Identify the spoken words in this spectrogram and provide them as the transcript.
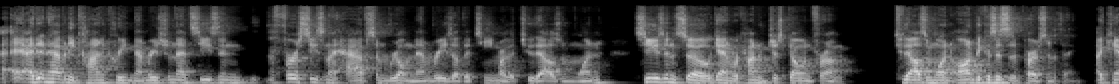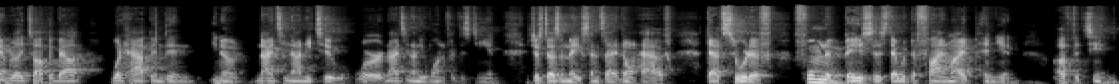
I, I, didn't have any concrete memories from that season. The first season I have some real memories of the team are the 2001 season. So again, we're kind of just going from 2001 on because this is a personal thing. I can't really talk about what happened in you know 1992 or 1991 for this team. It just doesn't make sense. I don't have that sort of formative basis that would define my opinion of the team.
